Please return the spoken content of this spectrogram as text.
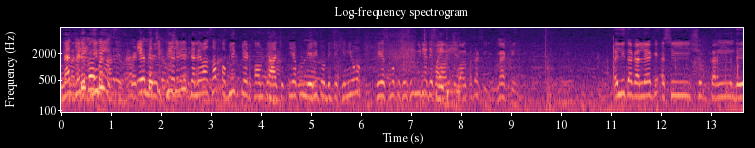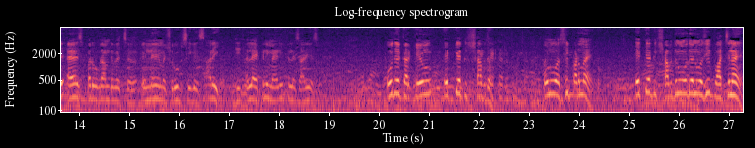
ਮੈਂ ਜਿਹੜੀ ਦੇਖੋ, ਨਹੀਂ ਬੇਟੇ ਇੱਕ ਮੇਰੀ- ਚਿੱਠੀ ਜਿਹੜੀ ਡੱਲੇਵਾਲ ਸਾਹਿਬ ਪਬਲਿਕ ਪਲੇਟਫਾਰਮ ਤੇ ਆ ਚੁੱਕੀ ਹੈ ਕੋਈ ਮੇਰੀ ਤੁਹਾਡੀ ਚਿੱਠੀ ਨਹੀਂ ਉਹ ਫੇਸਬੁੱਕ ਸੋਸ਼ਲ ਮੀਡੀਆ ਤੇ ਪਾਈ ਗਈ ਹੈ। ਸਵਾਲ ਪਤਾ ਕੀ ਹੈ? ਮੈਂ ਕਰੀ ਪਹਿਲੀ ਤਾਂ ਗੱਲ ਹੈ ਕਿ ਅਸੀਂ ਸ਼ੁਭਕਰਨ ਦੇ ਇਸ ਪ੍ਰੋਗਰਾਮ ਦੇ ਵਿੱਚ ਇੰਨੇ ਮਸ਼ਰੂਫ ਸੀਗੇ ਸਾਰੇ ਜੀ ਇੱਕ ਨਹੀਂ ਮੈਂ ਨਹੀਂ ਇਕੱਲੇ ਸਾਰੇ ਅਸੀਂ। ਉਹਦੇ ਕਰਕੇ ਉਹਨੂੰ ਇੱਕ ਇੱਕ ਸ਼ਬਦ ਉਹਨੂੰ ਅਸੀਂ ਪੜ੍ਹਨਾ ਹੈ। ਇੱਕ ਇੱਕ ਸ਼ਬਦ ਨੂੰ ਉਹਦੇ ਨੂੰ ਅਸੀਂ ਵਾਚਣਾ ਹੈ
